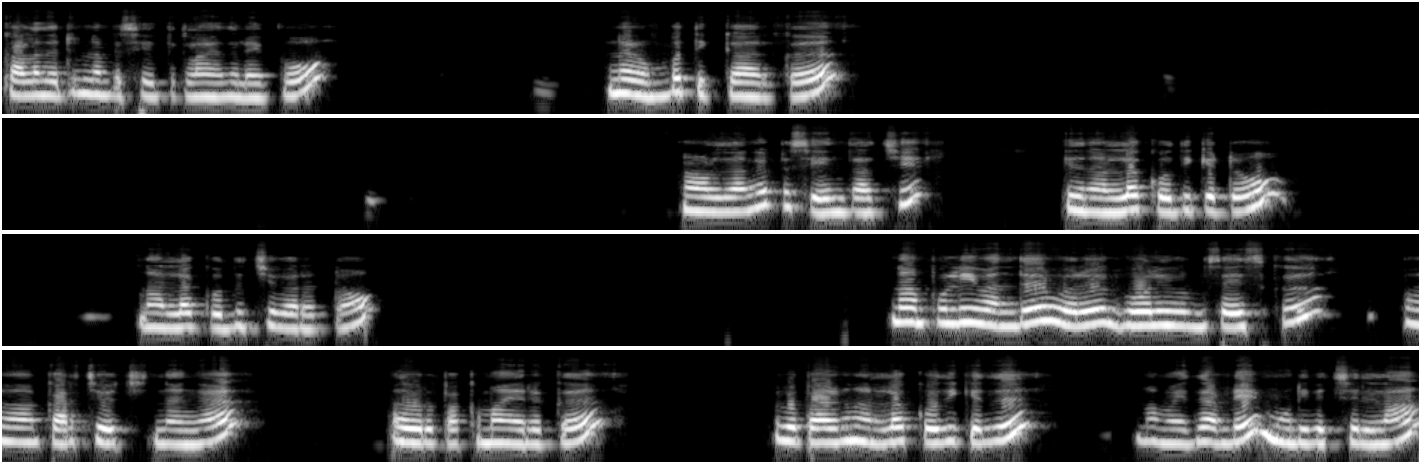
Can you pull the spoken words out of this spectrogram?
கலந்துட்டு நம்ம சேர்த்துக்கலாம் இதில் இப்போது இன்னும் ரொம்ப திக்காக இருக்குது அவ்வளோதாங்க இப்போ சேர்ந்தாச்சு. இது நல்லா கொதிக்கட்டும். நல்லா கொதிச்சு வரட்டும். நான் புளி வந்து ஒரு கோலி சைஸ்க்கு கரைச்சி வச்சுருந்தேங்க. அது ஒரு பக்கமாக இருக்குது இப்போ பாருங்கள் நல்லா கொதிக்குது. நம்ம இதை அப்படியே மூடி வச்சிடலாம்.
